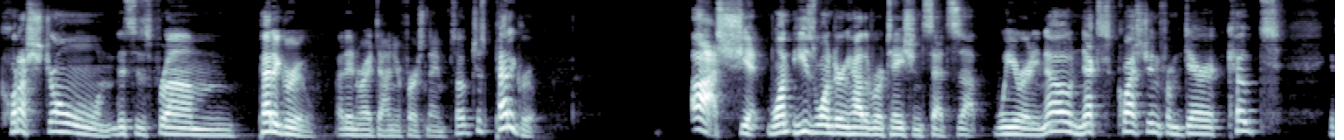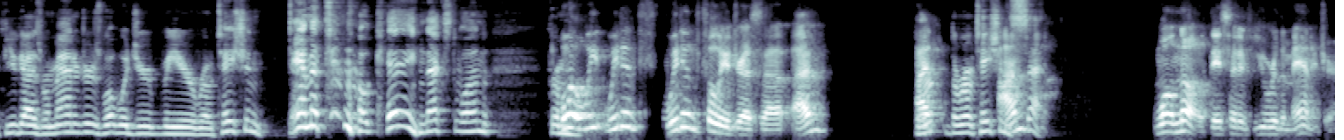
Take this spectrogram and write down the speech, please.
question. This is from Pettigrew. I didn't write down your first name, so just Pettigrew. Ah, shit. One. He's wondering how the rotation sets up. We already know. Next question from Derek Coates. If you guys were managers, what would your be your rotation? Damn it. okay. Next one from well, we, we didn't we didn't fully address that. I'm the, I- the rotation I'm- set. well no, they said if you were the manager.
